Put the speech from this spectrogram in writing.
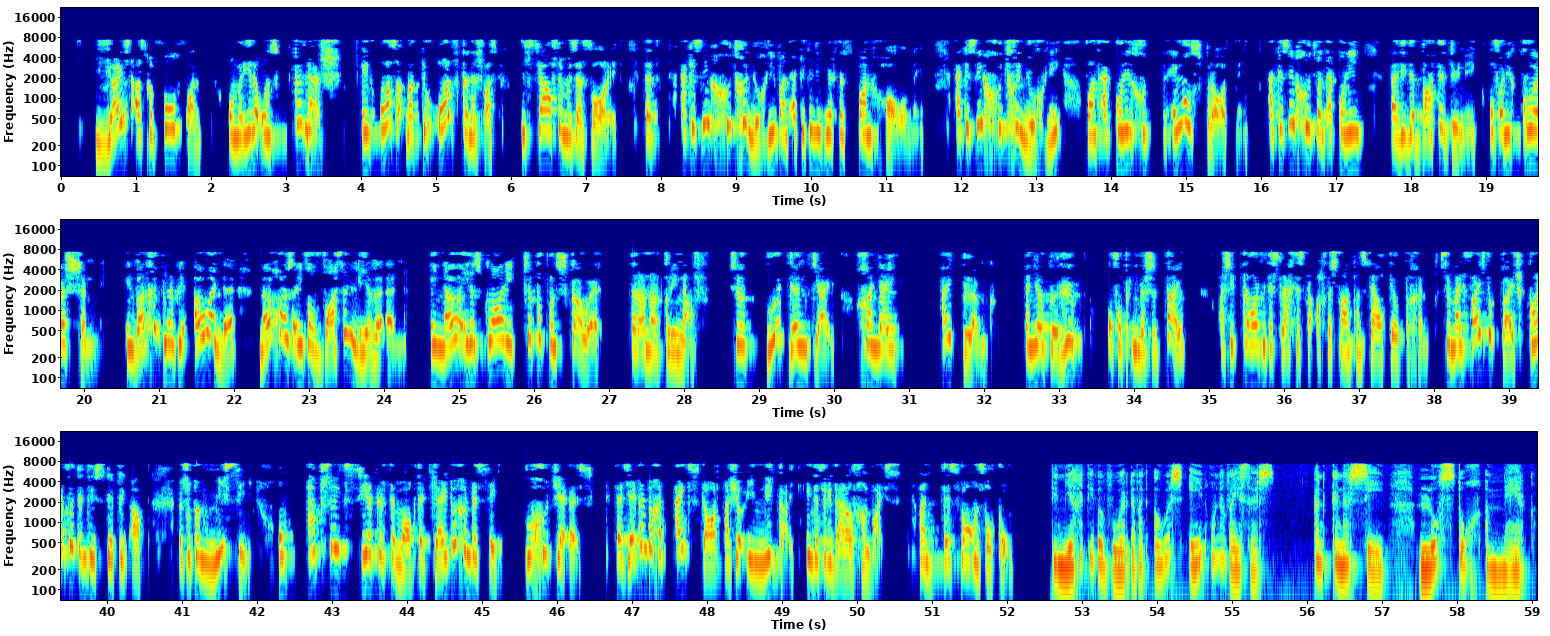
Juis as gevolg van omrede ons kinders en ons wat toe ons kinders was, dieselfde moes ervaar het. Dat ek is nie goed genoeg nie want ek het nie die eerste span gehaal nie. Ek is nie goed genoeg nie want ek kon nie goed in Engels praat nie. Ek is nie goed want ek kon nie uh, die debatte doen nie of in die koor sing nie. En wat gebeur op die ou einde? Nou gaan ons in die volwasse lewe in. En nou het ons klaar die chip op ons skouer ter anarkorinaf. So, hoe dink jy gaan jy uitblink in jou beroep of op universiteit as jy klaar met 'n slegste agterstand van selfbeeld begin? So my Facebook page Confidently Stepping Up is op 'n missie om absoluut seker te maak dat jy begin besef hoe goed jy is, dat jy kan begin uitstaan as jou uniekheid en dit vir die wêreld gaan wys. Want dis waar ons wil kom. Die negatiewe woorde wat ouers en onderwysers aan kinders sê, los tog 'n merk.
